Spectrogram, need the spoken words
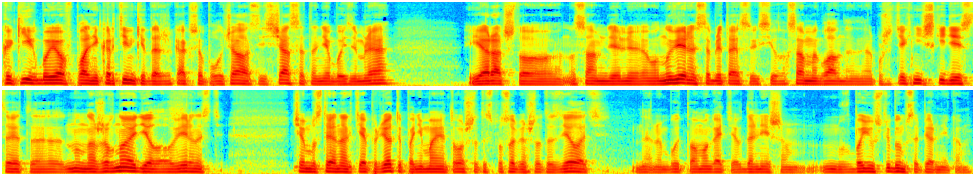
каких боев в плане картинки даже, как все получалось. И сейчас это небо и земля. И я рад, что на самом деле он уверенность обретает в своих силах. Самое главное, наверное, потому что технические действия это ну, наживное дело, уверенность. Чем быстрее она к тебе придет и понимание того, что ты способен что-то сделать, наверное, будет помогать тебе в дальнейшем в бою с любым соперником.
